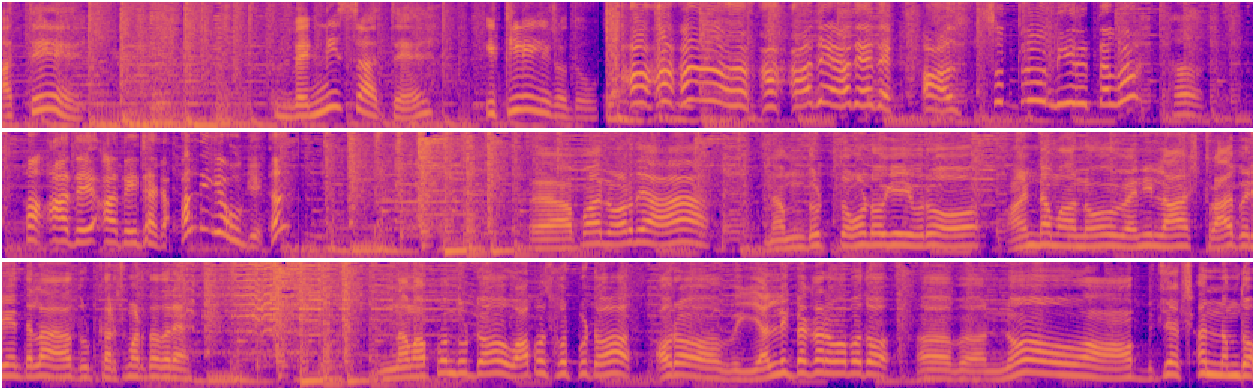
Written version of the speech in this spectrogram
ಅತ್ತೆ ವೆನ್ನಿಸ್ ಅತ್ತೆ ಇಟ್ಲಿ ಇರೋದು ಆ, ಆ, ಆ, ಅದೇ ಅದೇ ಅದೇ. ಸುತ್ತಲೂ ನೀರಿತ್ತಲ್ವಾ? ಹಾ ಅದೇ ಅದೇ ಜಾಗ. ಅಲ್ಲಿಗೆ ಹೋಗಿ ಹ? ಏ, ಅಪ್ಪ ನೋಡ್ದ್ಯಾ? ನಮ್ ದುಡ್ಡು ತಗೊಂಡೋಗಿ ಇವರು ಅಂಡಮಾನು ವೆನಿಲಾ ಸ್ಟ್ರಾಬೆರಿ ಅಂತೆಲ್ಲ ದುಡ್ಡು ಖರ್ಚು ಮಾಡ್ತಾ ಇದಾರೆ. ನಮ್ಮ ಅಪ್ಪನ ದುಡ್ಡು ವಾಪಸ್ ಕೊಟ್ಬಿಟ್ಟು ಅವರು ಎಲ್ಲಿಗೆ ಬೇಕಾದ್ರೆ ಹೋಗ್ಬೋದು. ನೋ ಅಬ್ಜೆಕ್ಷನ್ ನಮ್ದು.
